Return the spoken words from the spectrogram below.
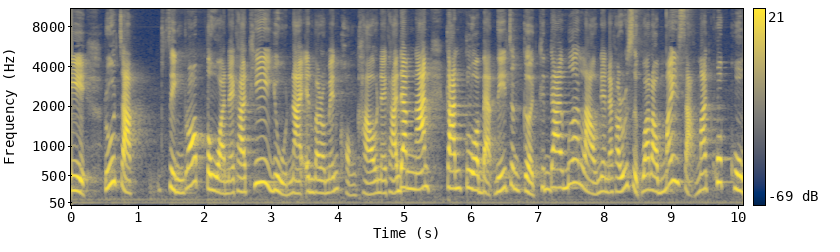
ดี รู้จัก สิ่งรอบตัวนะคะที่อยู่ใน environment ของเขานะคะ ดังนั้นการกลัวแบบนี้จึงเกิดขึ้นได้เมื่อเราเนี่ยนะคะรู้สึกว่าเราไม่สามารถควบคุม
